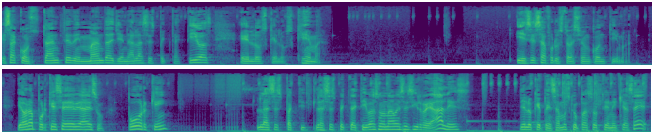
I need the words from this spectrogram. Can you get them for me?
Esa constante demanda de llenar las expectativas es los que los quema. Y es esa frustración continua. ¿Y ahora por qué se debe a eso? Porque las, las expectativas son a veces irreales de lo que pensamos que un pastor tiene que hacer.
